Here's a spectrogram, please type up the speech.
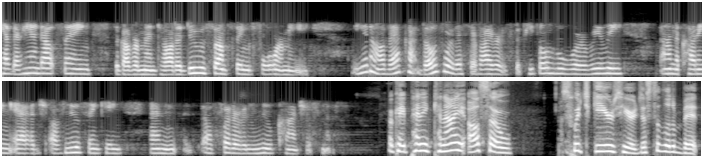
have their hand out saying the government ought to do something for me. You know, that kind, those were the survivors, the people who were really on the cutting edge of new thinking and a sort of a new consciousness. Okay, Penny, can I also switch gears here just a little bit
